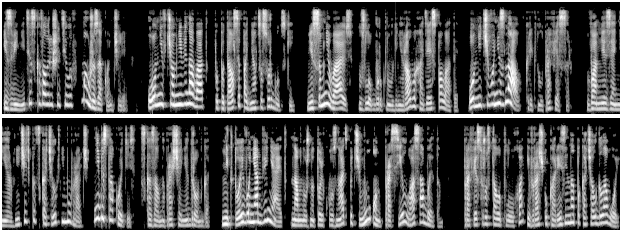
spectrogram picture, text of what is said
«Извините», – сказал Решетилов, – «мы уже закончили». «Он ни в чем не виноват», – попытался подняться Сургутский. «Не сомневаюсь», – зло буркнул генерал, выходя из палаты. «Он ничего не знал!» – крикнул профессор. «Вам нельзя нервничать», – подскочил к нему врач. «Не беспокойтесь», – сказал на прощание Дронга. «Никто его не обвиняет. Нам нужно только узнать, почему он просил вас об этом». Профессору стало плохо, и врач укоризненно покачал головой.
